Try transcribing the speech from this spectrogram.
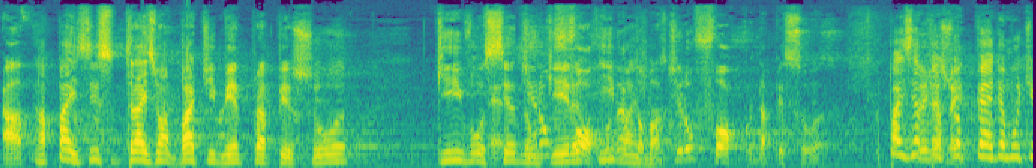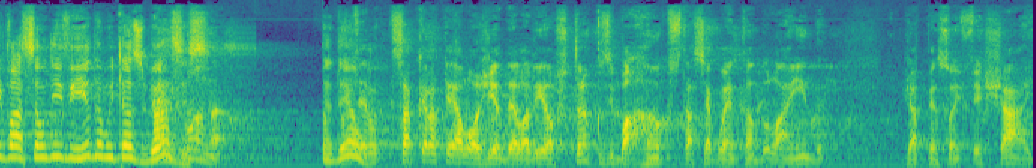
A... Rapaz, isso traz um abatimento para a pessoa que você é, não queira foco, né, imaginar. Né, Tomás? Tira o foco da pessoa. Rapaz, a pessoa bem. perde a motivação de vida muitas vezes. A Joana, Entendeu? sabe que ela tem a lojinha dela ali, aos trancos e barrancos, está se aguentando lá ainda. Já pensou em fechar e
